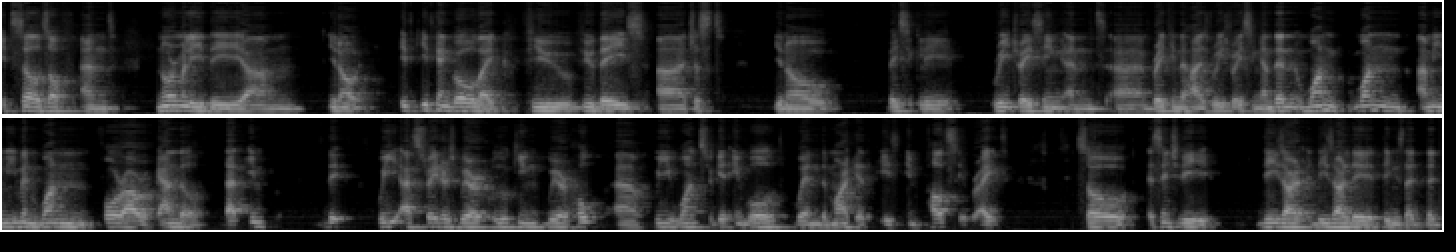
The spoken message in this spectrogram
it sells off. And normally the um, you know it, it can go like few few days, uh, just you know basically retracing and uh, breaking the highs, retracing, and then one one I mean even one four hour candle that imp- the, we as traders we're looking we're hope uh, we want to get involved when the market is impulsive, right? So essentially, these are these are the things that, that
